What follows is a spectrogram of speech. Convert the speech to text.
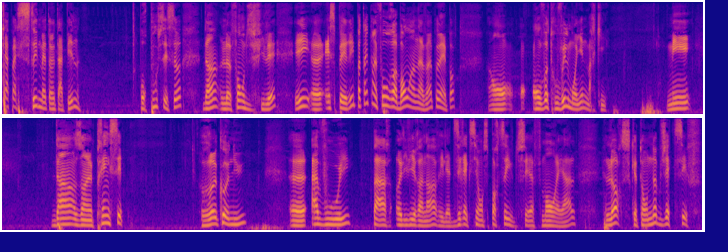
capacité de mettre un tapin pour pousser ça dans le fond du filet et euh, espérer peut-être un faux rebond en avant, peu importe. On, va trouver le moyen de marquer. Mais dans un principe reconnu, euh, avoué par Olivier Renard et la direction sportive du CF Montréal, lorsque ton objectif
